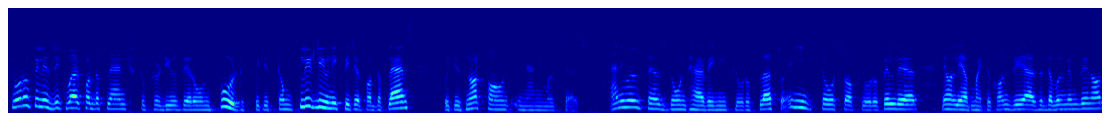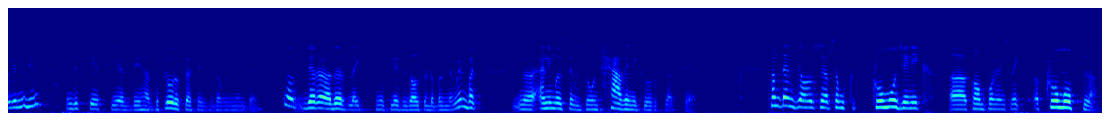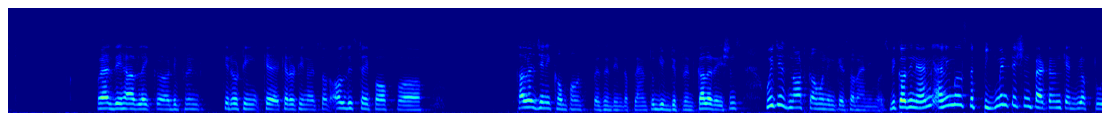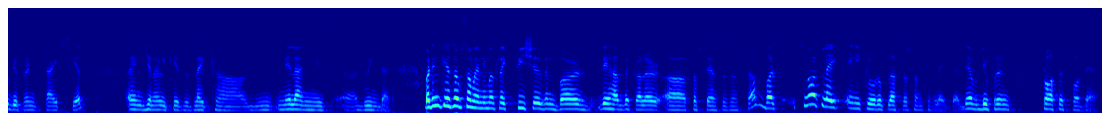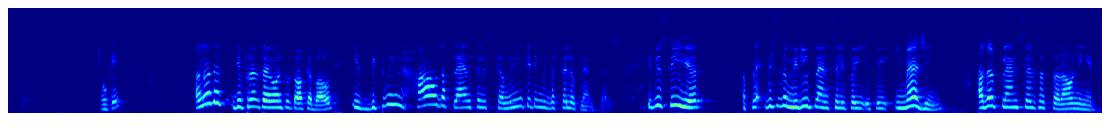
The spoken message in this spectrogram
Chlorophyll is required for the plant to produce their own food which is completely unique feature for the plants which is not found in animal cells. Animal cells don't have any chloroplast or any source of chlorophyll there. They only have mitochondria as a double membrane organelle here. In this case here they have the chloroplast as double membrane. Now there are others like nucleus is also double membrane but uh, animal cells don't have any chloroplast there. Sometimes they also have some chromogenic uh, components like a chromoplast where they have like uh, different keratin carotenoids or all this type of uh, colorogenic compounds present in the plant to give different colorations which is not common in case of animals because in animals the pigmentation pattern can be of two different types here in general cases like uh, melanin is uh, doing that. But in case of some animals like fishes and birds they have the color uh, substances and stuff but it's not like any chloroplast or something like that. They have different process for that. Okay? Another difference I want to talk about is between how the plant cell is communicating with the fellow plant cells. If you see here, this is the middle plant cell. If, I, if we imagine other plant cells are surrounding it,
